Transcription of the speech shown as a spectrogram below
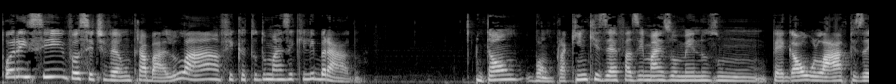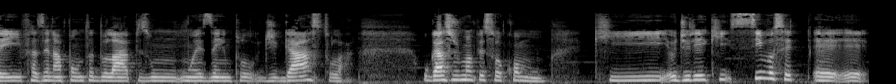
Porém, se você tiver um trabalho lá, fica tudo mais equilibrado. Então, bom, para quem quiser fazer mais ou menos um. pegar o lápis aí, fazer na ponta do lápis um, um exemplo de gasto lá, o gasto de uma pessoa comum, que eu diria que se você é, é,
